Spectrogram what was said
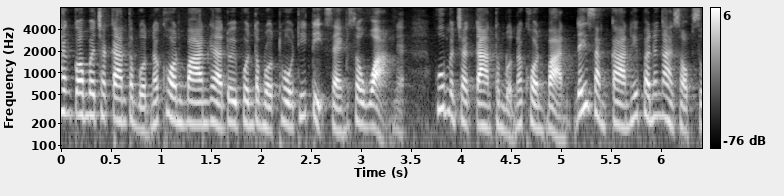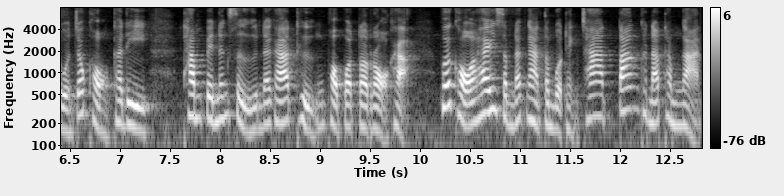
ทางกองบัญชาการตำรวจนครบาลค่ะ โดยพลตำรวจโททิติแสงสว่างเนี่ย ผู้บัญชาการตำรวจนครบาลได้สั่งการให้พนักงานสอบสวนเจ้าของคดีทำเป็นหนังสือนะคะ ถึงพปตรค่ะเพื่อขอให้สำนักงานตำรวจแห่งชาติตั้งคณะทำงาน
